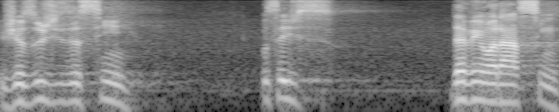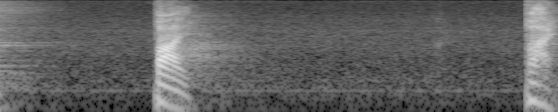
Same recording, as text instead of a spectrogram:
Jesus diz assim: Vocês devem orar assim, Pai. Pai.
